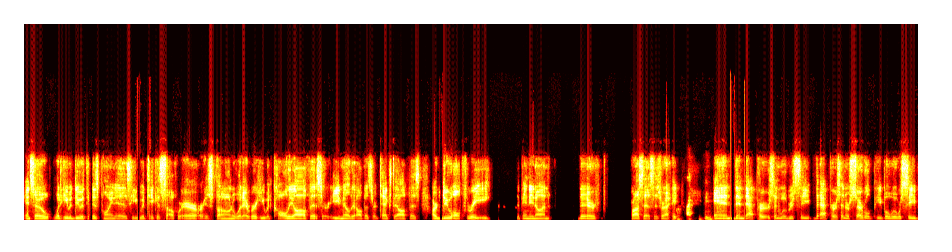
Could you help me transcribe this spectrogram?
And so what he would do at this point is he would take his software or his phone or whatever, he would call the office or email the office or text the office or do all three, depending on their processes, right? and then that person will receive that person or several people will receive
